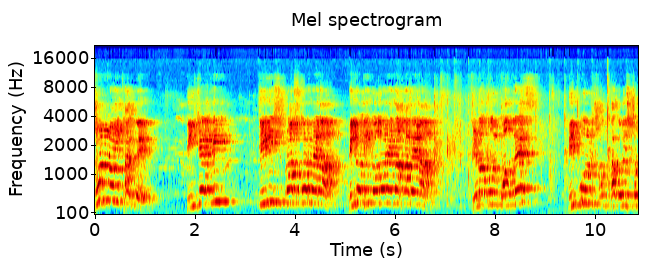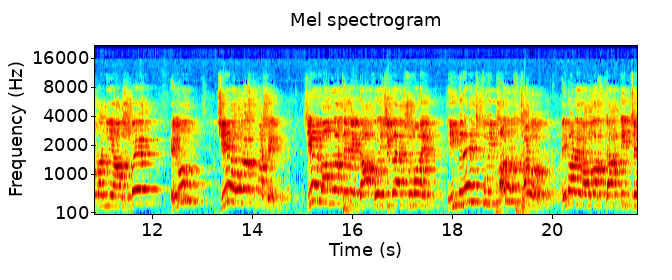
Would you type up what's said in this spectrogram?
শূন্যই থাকবে। বিজেপি তিরিশ ক্রস করবে না, বিরোধী দলনেতা পাবে না। তৃণমূল কংগ্রেস বিপুল সংখ্যাগরিষ্ঠতা নিয়ে আসবে এবং যে অগস্ট মাসে যে বাংলা থেকে ডাক হয়েছিল এক সময় ইংরেজ তুমি ভারত ছাড়ো। এবারের আওয়াজ ডাক দিচ্ছে,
